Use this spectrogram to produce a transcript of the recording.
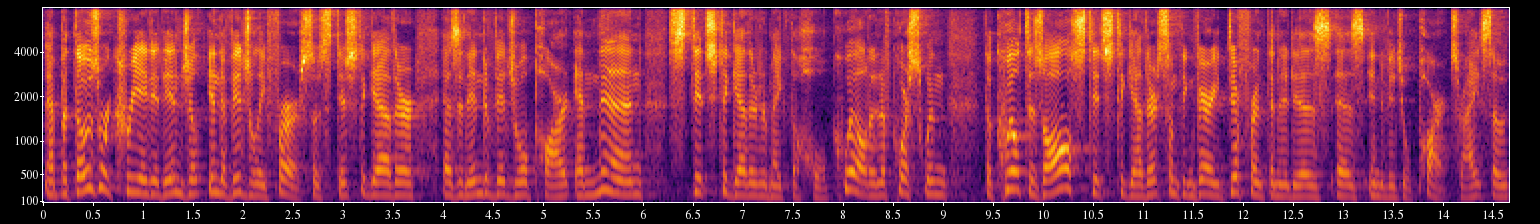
But those were created individually first, so stitched together as an individual part, and then stitched together to make the whole quilt. And of course, when the quilt is all stitched together, it's something very different than it is as individual parts, right? So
